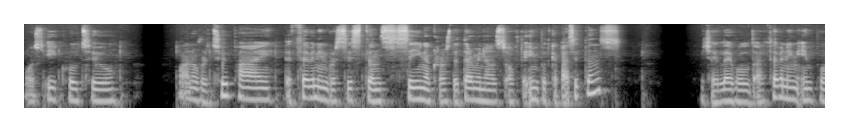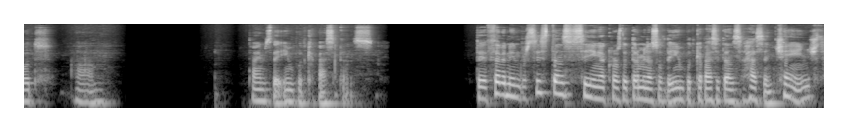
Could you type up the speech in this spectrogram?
was equal to 1 over 2 pi, the Thevenin resistance seen across the terminals of the input capacitance, which I labeled our Thevenin input, um, times the input capacitance. The Thevenin resistance seen across the terminals of the input capacitance hasn't changed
